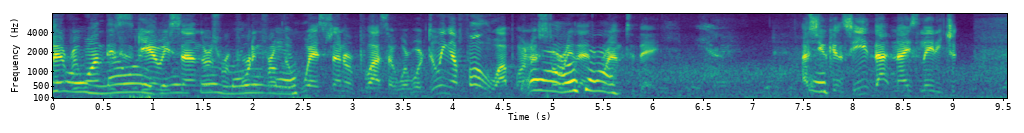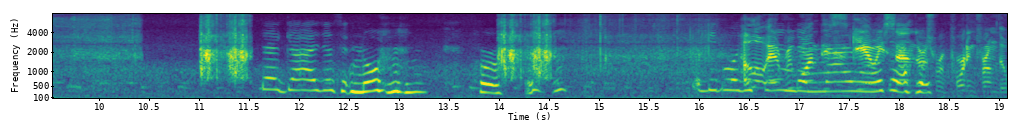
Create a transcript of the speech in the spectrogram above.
everyone, this is Gary Sanders reporting from the. West Center Plaza where we're doing a follow-up on a story that ran today. As you can see, that nice lady just That guy just ignoring her. People are just Hello everyone, this is Gary Sanders reporting from the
